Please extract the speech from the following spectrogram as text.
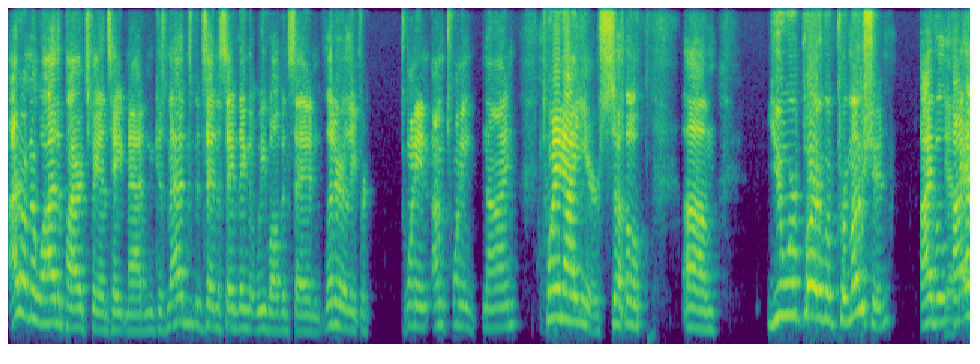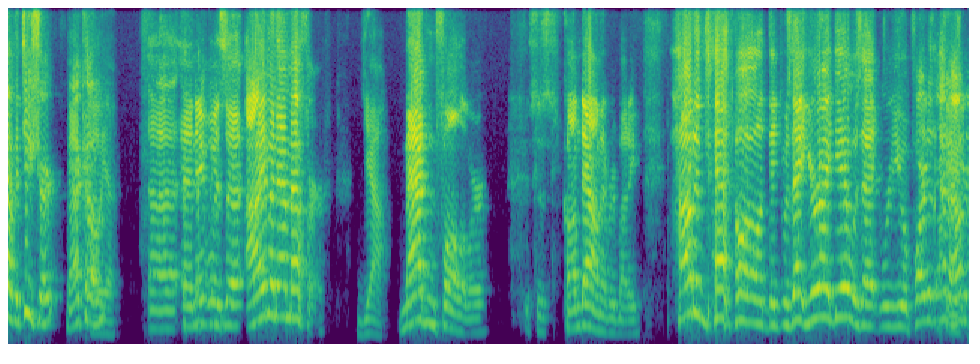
I don't know why the Pirates fans hate Madden because Madden's been saying the same thing that we've all been saying literally for 20, I'm 29, 29 years. So um, you were part of a promotion. I will, yeah. I have a t-shirt back home. Oh, yeah. Uh, and it was uh, I'm an MFer. Yeah. Madden follower. This is calm down, everybody. How did that all? Did, was that your idea? Was that were you a part of that?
